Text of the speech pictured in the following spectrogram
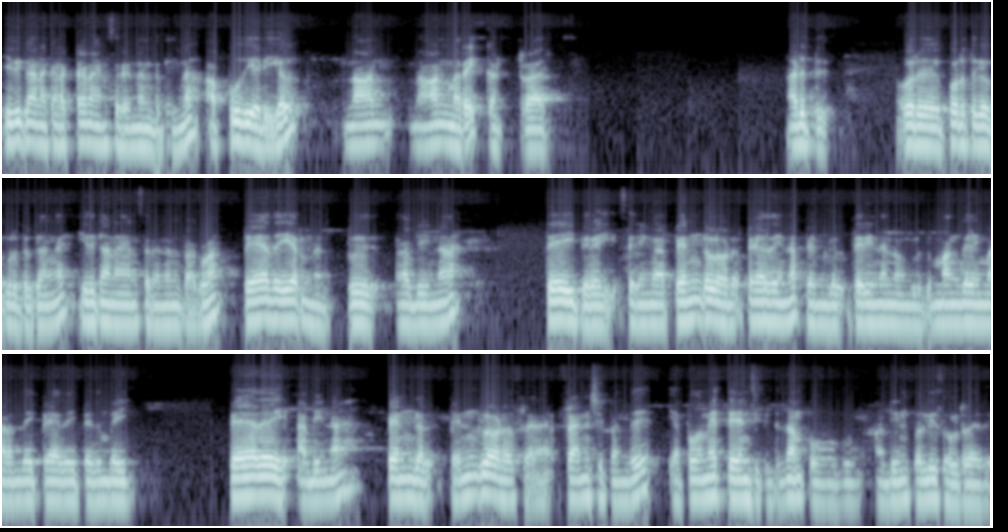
இதுக்கான கரெக்டான ஆன்சர் என்னன்னு பார்த்தீங்கன்னா அப்பூதி அடிகள் நான் நான்மறை கற்றார். அடுத்து ஒரு பொறுத்துக்க கொடுத்துருக்காங்க. இதுக்கான ஆன்சர் என்னன்னு பார்க்கலாம். பேதையர் நட்பு அப்படின்னா தேய்பிறை சரிங்களா? பெண்களோட பேதைனா பெண்கள் தெரியுதானே உங்களுக்கு? மங்கை மறந்தை பேதை பெதும்பை. பேதை அப்படின்னா பெண்கள். பெண்களோட ஃப்ரெண்ட்ஷிப் வந்து எப்பவுமே தெரிஞ்சுக்கிட்டு தான் போகும் அப்படின்னு சொல்லி சொல்றாரு.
